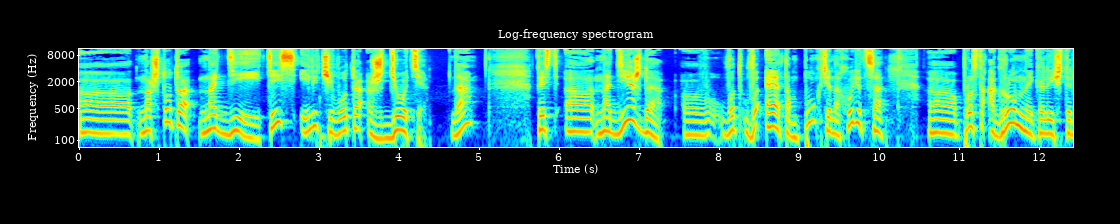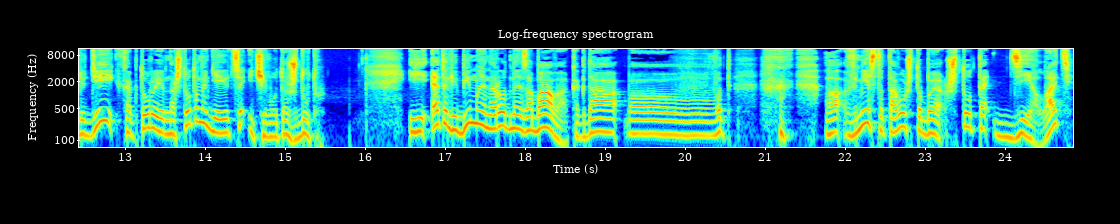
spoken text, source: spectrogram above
на что-то надеетесь или чего-то ждете, да, то есть надежда вот в этом пункте находится просто огромное количество людей, которые на что-то надеются и чего-то ждут. И это любимая народная забава, когда э, вот э, вместо того, чтобы что-то делать,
